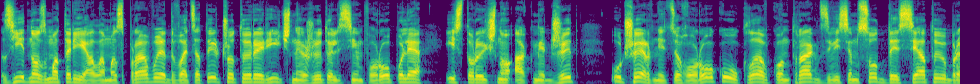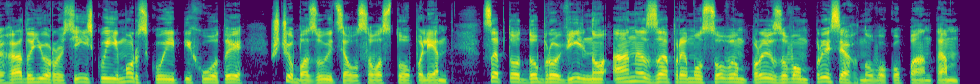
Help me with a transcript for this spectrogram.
Згідно з матеріалами справи, 24-річний житель Сімферополя, історично Акмеджит, у червні цього року уклав контракт з 810-ю бригадою російської морської піхоти, що базується у Севастополі. Себто добровільно, а не за примусовим призовом присягнув окупантам.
